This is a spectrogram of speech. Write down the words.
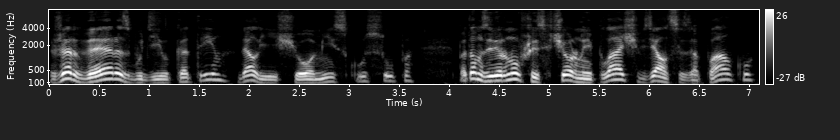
Жерве разбудил Катрин, дал ей еще миску супа, потом, завернувшись в черный плащ, взялся за палку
